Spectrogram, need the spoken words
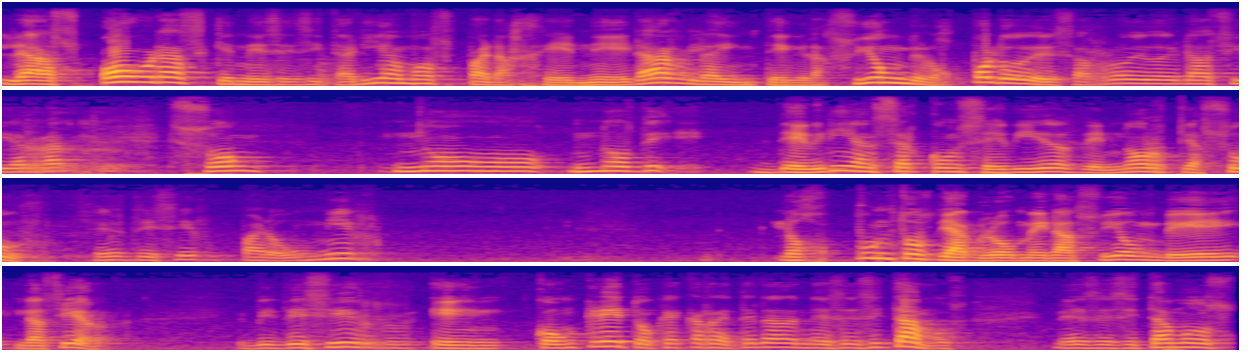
Las obras que necesitaríamos para generar la integración de los polos de desarrollo de la sierra son no, no deberían ser concebidas de norte a sur, es decir, para unir los puntos de aglomeración de la sierra decir en concreto qué carretera necesitamos. Necesitamos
